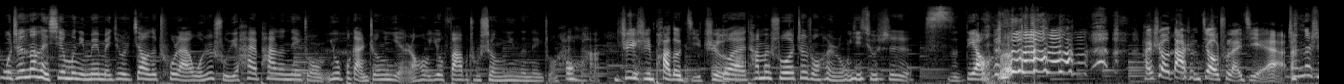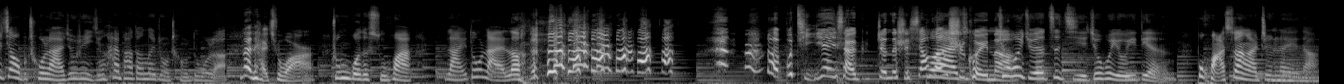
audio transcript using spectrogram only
我真的很羡慕你妹妹，就是叫得出来。我是属于害怕的那种，又不敢睁眼，然后又发不出声音的那种害怕。你这是怕到极致了。对他们说这种很容易就是死掉。还是要大声叫出来，姐，真的是叫不出来，就是已经害怕到那种程度了。那你还去玩？中国的俗话，来都来了。不体验一下真的是相当吃亏呢，就会觉得自己就会有一点不划算啊之类的。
